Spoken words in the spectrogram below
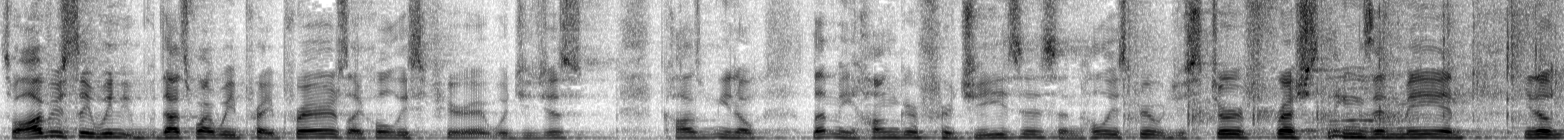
So obviously, we, that's why we pray prayers like Holy Spirit, would you just cause you know, let me hunger for Jesus, and Holy Spirit, would you stir fresh things in me, and you know,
